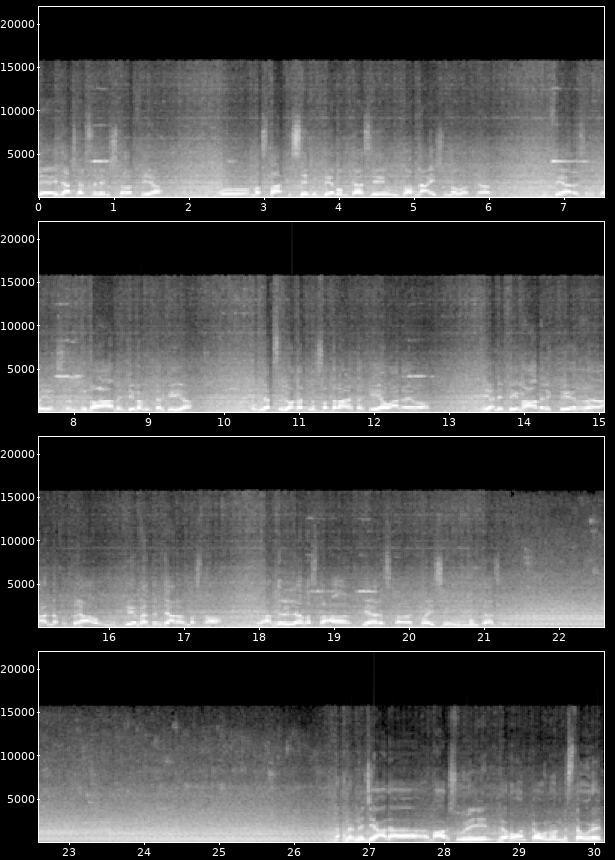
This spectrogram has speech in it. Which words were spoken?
لي 11 سنة بشتغل فيها ومصلحة السيف كثير ممتازة وباب معيشي موفر وفيها رزق كويس. البضاعة بنجيبها من تركيا وبنفس الوقت بنصدر على تركيا وعلى العراق. يعني في معامل كثير عندنا في الضيعة وكثير معتمدة على المصلحة. الحمد لله مصلحة فيها رزقه كويسة وممتازة. نحن بنجي على معار شورين لهون كونه المستورد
